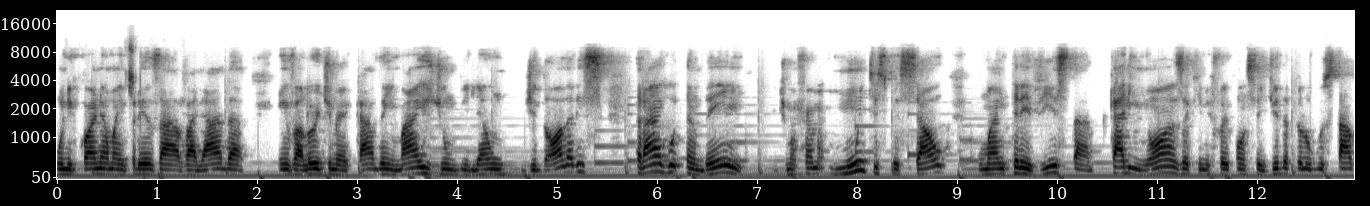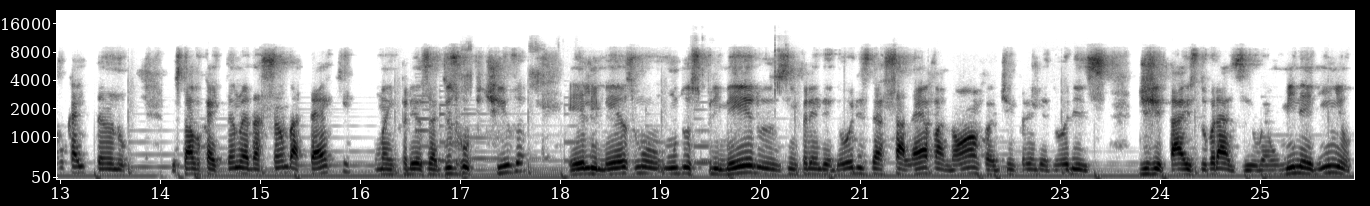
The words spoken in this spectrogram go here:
O unicórnio é uma empresa avaliada em valor de mercado em mais de um bilhão de dólares. Trago também de uma forma muito especial, uma entrevista carinhosa que me foi concedida pelo Gustavo Caetano. Gustavo Caetano é da Samba Tech, uma empresa disruptiva, ele mesmo um dos primeiros empreendedores dessa leva nova de empreendedores digitais do Brasil. É um mineirinho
